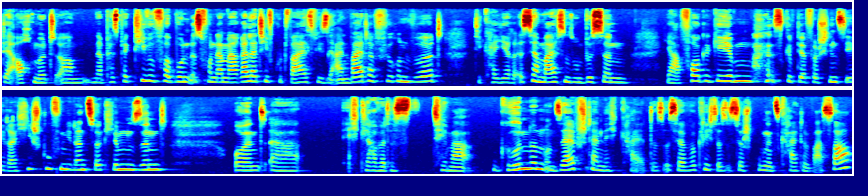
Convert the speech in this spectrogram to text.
der auch mit ähm, einer Perspektive verbunden ist, von der man relativ gut weiß, wie sie einen weiterführen wird. Die Karriere ist ja meistens so ein bisschen ja vorgegeben. Es gibt ja verschiedenste Hierarchiestufen, die dann zu erklimmen sind. Und äh, ich glaube, das Thema Gründen und Selbstständigkeit, das ist ja wirklich, das ist der Sprung ins kalte Wasser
